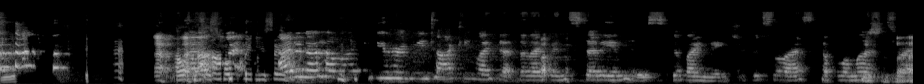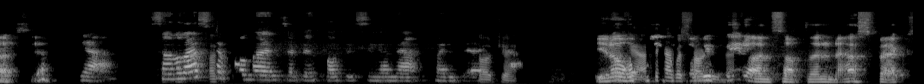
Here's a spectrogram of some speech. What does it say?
did- I, I was hoping you said I don't know how long have you heard me talking like that, that I've been studying his divine nature just the last couple of This months, is right? us, yeah. Yeah. So the last couple of months I've been focusing on that quite a bit. Okay. You know, Okay, I think I was when we starting feed on something, an aspect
